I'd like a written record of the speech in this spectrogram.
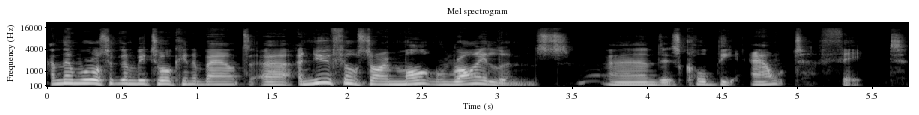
And then we're also going to be talking about uh, a new film starring Mark Rylance, and it's called The Outfit.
